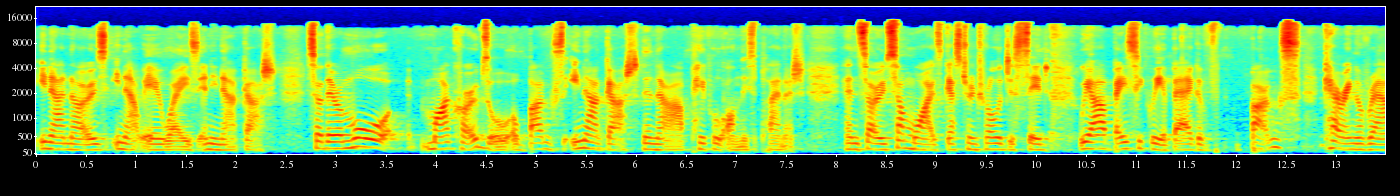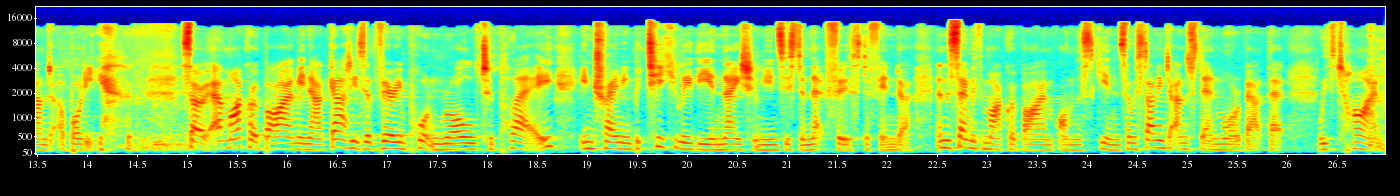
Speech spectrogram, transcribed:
in our nose, in our airways, and in our gut. So there are more microbes or, or bugs in our gut than there are people on this planet. And so some wise gastroenterologists said we are basically a bag of bugs carrying around a body. so our microbiome in our gut is a very important role to play in training particularly the innate immune system, that first defender. And the same with the microbiome on the skin. So we're starting to understand more about that with time.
